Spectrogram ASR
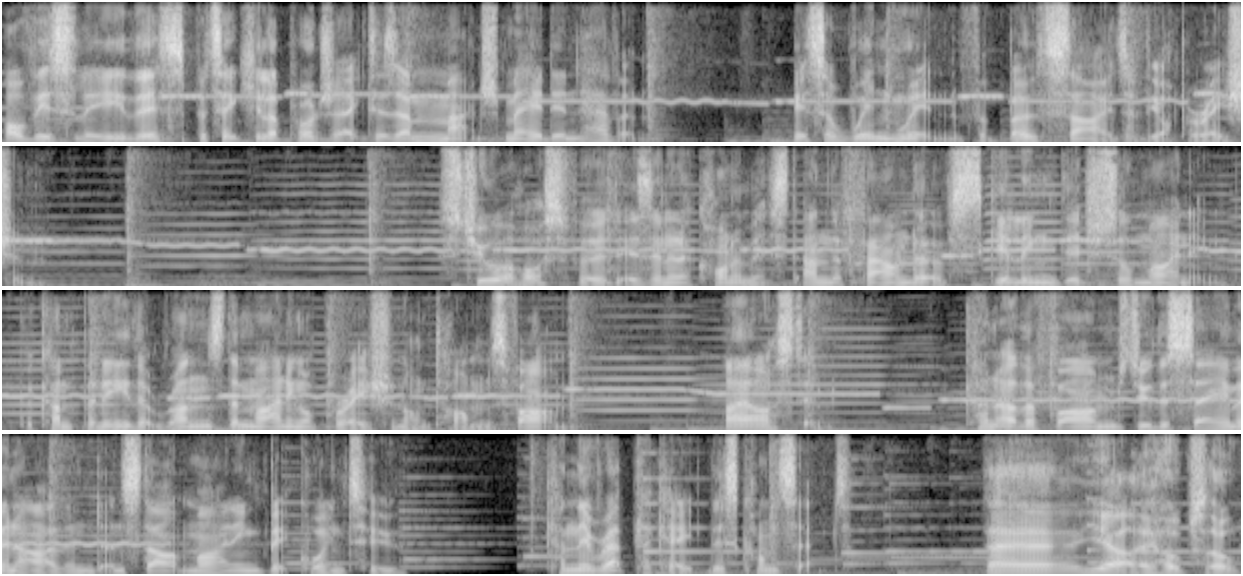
Obviously, this particular project is a match made in heaven. It's a win win for both sides of the operation. Stuart Hosford is an economist and the founder of Skilling Digital Mining, the company that runs the mining operation on Tom's farm. I asked him, can other farms do the same in Ireland and start mining Bitcoin too? Can they replicate this concept? Uh, yeah, I hope so.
